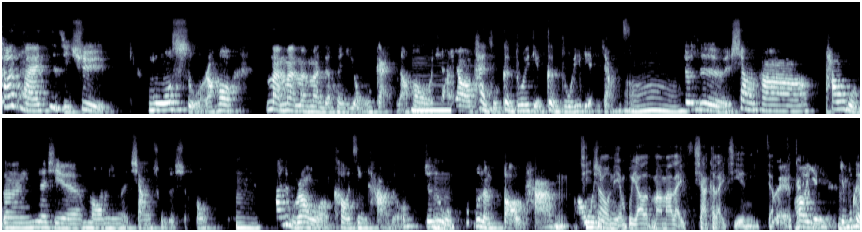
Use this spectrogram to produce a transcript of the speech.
他才自己去摸索，然后。慢慢慢慢的很勇敢，然后想要探索更多一点，嗯、更多一点这样子。嗯，就是像他，他如果跟那些猫咪们相处的时候，嗯，他是不让我靠近他的哦，就是我不能抱他。嗯，青少年不要妈妈来下课来接你这样。对，然后也、嗯、也不可以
